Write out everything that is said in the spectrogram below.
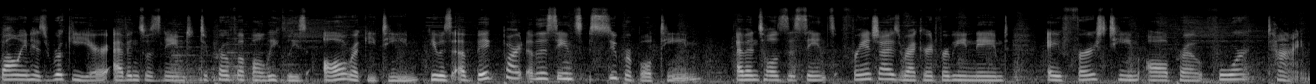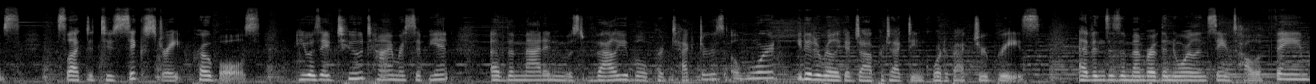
Following his rookie year, Evans was named to Pro Football Weekly's All Rookie team. He was a big part of the Saints' Super Bowl team. Evans holds the Saints franchise record for being named a first team All Pro four times, selected to six straight Pro Bowls. He was a two time recipient of the Madden Most Valuable Protectors Award. He did a really good job protecting quarterback Drew Brees. Evans is a member of the New Orleans Saints Hall of Fame.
